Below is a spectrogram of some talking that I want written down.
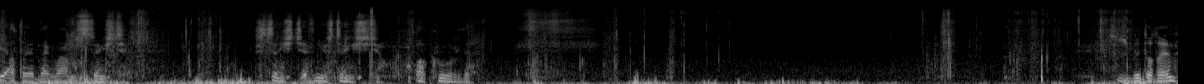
Ja to jednak mam szczęście. Szczęście w nieszczęściu. O kurde. Czyżby to ten?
